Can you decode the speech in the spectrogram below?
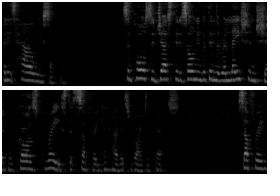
but it's how we suffer. St. Paul suggests that it's only within the relationship of God's grace that suffering can have its right effects. Suffering,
